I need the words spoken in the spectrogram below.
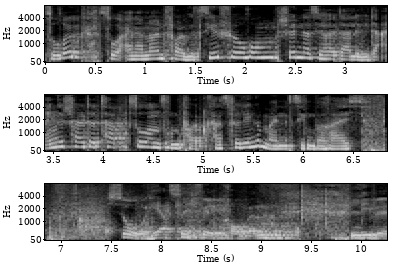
zurück zu einer neuen Folge Zielführung. Schön, dass ihr heute alle wieder eingeschaltet habt zu unserem Podcast für den gemeinnützigen Bereich. So, herzlich willkommen, liebe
